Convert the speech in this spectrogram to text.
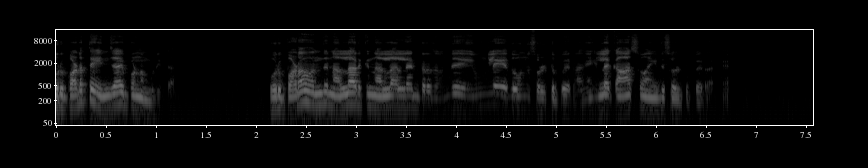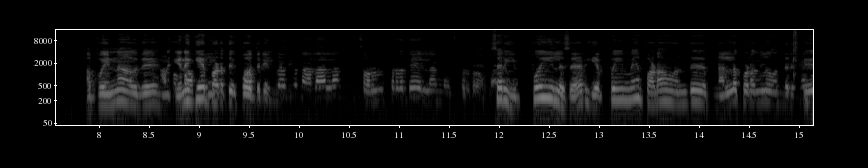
ஒரு படத்தை என்ஜாய் பண்ண முடியுதா? ஒரு படம் வந்து நல்லா இருக்கு நல்லா இல்லைன்றது வந்து இவங்களே ஏதோ ஒன்று சொல்லிட்டு போயிடுறாங்க. இல்ல காசு வாங்கிட்டு சொல்லிட்டு போயிடுறாங்க. அப்போ என்ன ஆகுது? எனக்கே படத்துக்கு போக தெரியும்? சார் இப்போ இல்ல சார். எப்பயுமே படம் வந்து நல்ல படங்களும் வந்திருக்கு.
